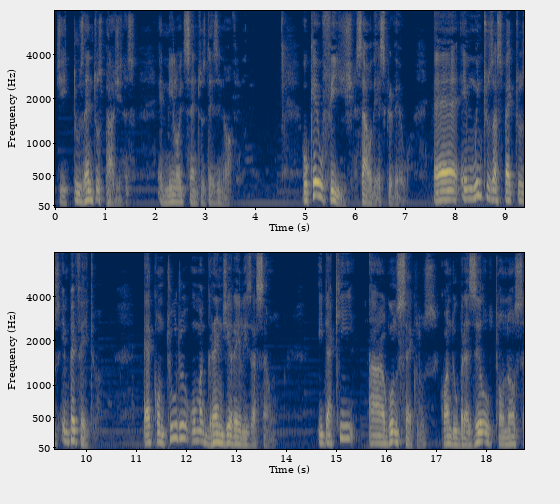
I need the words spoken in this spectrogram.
de 200 páginas, em 1819. O que eu fiz, Saudi escreveu, é, em muitos aspectos, imperfeito. É, contudo, uma grande realização. E daqui Há alguns séculos, quando o Brasil tornou-se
